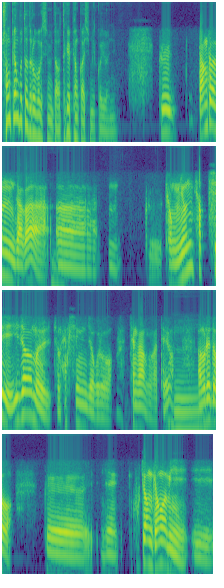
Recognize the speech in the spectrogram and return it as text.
총평부터 들어보겠습니다. 어떻게 평가하십니까, 의원님? 그 당선자가 음. 어, 음, 그 경륜 협치 이 점을 좀 핵심적으로 생각한 것 같아요. 음. 아무래도 그 이제 국정 경험이 이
